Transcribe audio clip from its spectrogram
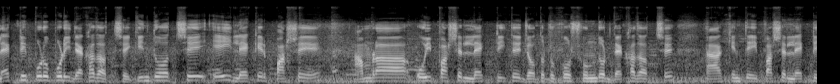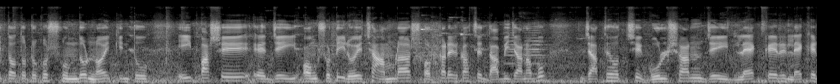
লেকটি পুরোপুরি দেখা যাচ্ছে, কিন্তু হচ্ছে এই লেকের পাশে আমরা ওই পাশের লেকটিতে যতটুকু সুন্দর দেখা যাচ্ছে কিন্তু এই পাশের লেকটি ততটুকু সুন্দর নয় কিন্তু এই পাশে যেই অংশটি রয়েছে আমরা সরকারের কাছে দাবি জানাব যাতে হচ্ছে গুলশান যেই লেকের লেকের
